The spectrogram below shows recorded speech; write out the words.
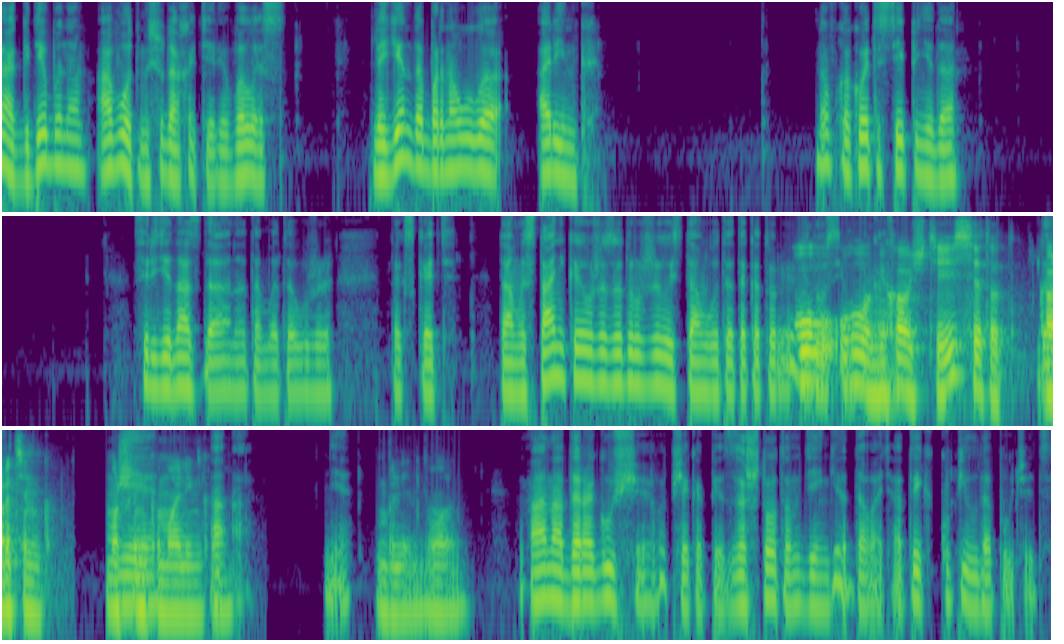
Так, где бы нам... А вот, мы сюда хотели, в ЛС. Легенда Барнаула Аринг. Ну, в какой-то степени, да. Среди нас, да, она там это уже, так сказать, там и с Танькой уже задружилась, там вот это, которая О, о. Михалыч, у тебя есть этот Да. картинг? Машинка Не. маленькая. А-а. Не. Блин, ну ладно. Она дорогущая, вообще капец. За что там деньги отдавать? А ты купил, да, получается?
